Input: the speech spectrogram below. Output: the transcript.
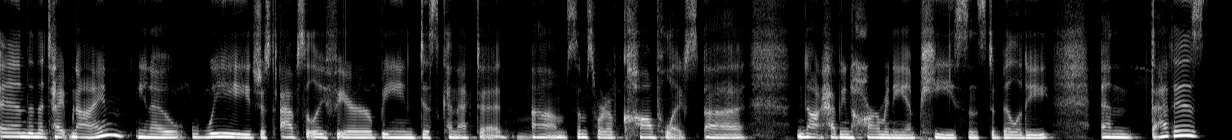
And then the type nine, you know, we just absolutely fear being disconnected, mm. um, some sort of conflict, uh, not having harmony and peace and stability. And that is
